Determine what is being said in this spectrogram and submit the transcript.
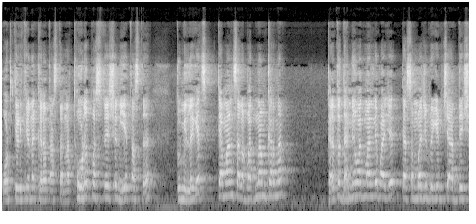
पोटतिडकेनं करत असताना थोडं फ्रस्ट्रेशन येत असतं तुम्ही लगेच त्या माणसाला बदनाम करणार. खरं तर धन्यवाद मानले पाहिजेत. त्या संभाजी ब्रिगेडचे अध्यक्ष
